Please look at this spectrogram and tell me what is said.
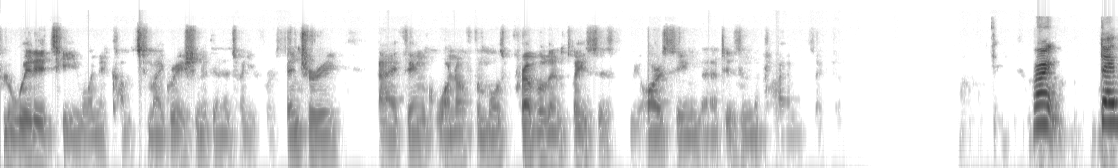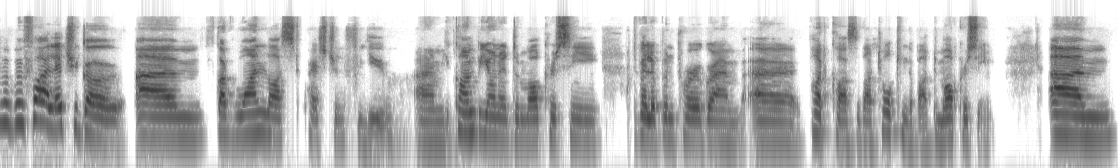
fluidity when it comes to migration within the 21st century, and I think one of the most prevalent places we are seeing that is in the climate sector. Right. David, before I let you go, um, I've got one last question for you. Um, you can't be on a democracy development program uh, podcast without talking about democracy. Um,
